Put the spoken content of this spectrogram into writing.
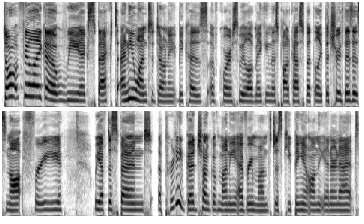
don't feel like a, uh, we expect anyone to donate because of course we love making this podcast but like the truth is it's not free. We have to spend a pretty good chunk of money every month just keeping it on the internet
